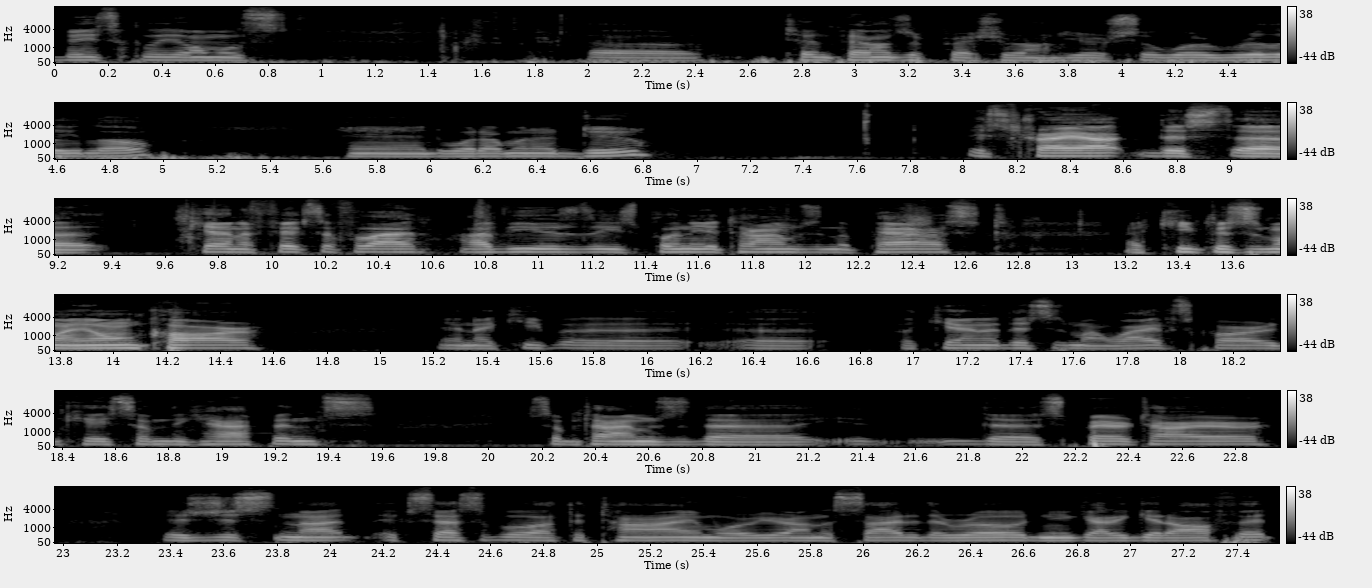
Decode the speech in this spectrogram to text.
basically almost uh, 10 pounds of pressure on here. So we're really low. And what I'm gonna do is try out this uh, can of Fix-A-Flat I've used these plenty of times in the past. I keep this in my own car. And I keep a, a, a can of this in my wife's car in case something happens sometimes the the spare tire is just not accessible at the time or you're on the side of the road and you got to get off it.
